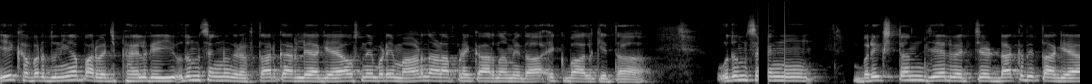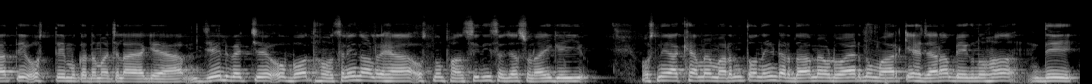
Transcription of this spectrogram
ਇਹ ਖਬਰ ਦੁਨੀਆ ਭਰ ਵਿੱਚ ਫੈਲ ਗਈ। ਊਧਮ ਸਿੰਘ ਨੂੰ ਗ੍ਰਿਫਤਾਰ ਕਰ ਲਿਆ ਗਿਆ। ਉਸਨੇ ਬੜੇ ਮਾਣ ਨਾਲ ਆਪਣੇ ਕਾਰਨਾਮੇ ਦਾ ਇਕਬਾਲ ਕੀਤਾ। ਊਧਮ ਸਿੰਘ ਨੂੰ ਬ੍ਰਿਕਸਟਨ ਜੇਲ੍ਹ ਵਿੱਚ ਡੱਕ ਦਿੱਤਾ ਗਿਆ ਅਤੇ ਉਸ ਤੇ ਮੁਕੱਦਮਾ ਚਲਾਇਆ ਗਿਆ। ਜੇਲ੍ਹ ਵਿੱਚ ਉਹ ਬਹੁਤ ਹੌਂਸਲੇ ਨਾਲ ਰਿਹਾ। ਉਸ ਨੂੰ ਫਾਂਸੀ ਦੀ ਸਜ਼ਾ ਸੁਣਾਈ ਗਈ। ਉਸਨੇ ਆਖਿਆ, ਮੈਂ ਮਰਨ ਤੋਂ ਨਹੀਂ ਡਰਦਾ। ਮੈਂ ਉਡਵਾਇਰ ਨੂੰ ਮਾਰ ਕੇ ਹਜ਼ਾਰਾਂ ਬੇਗੁਨਾਹਾਂ ਦੇ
